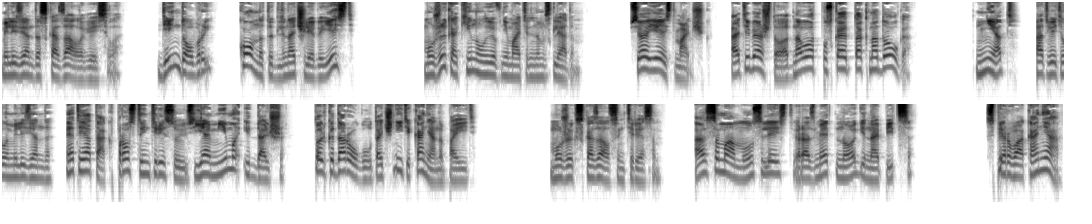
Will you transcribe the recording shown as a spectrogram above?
Мелизенда сказала весело. «День добрый. Комнаты для ночлега есть?» Мужик окинул ее внимательным взглядом. «Все есть, мальчик. А тебя что, одного отпускают так надолго?» «Нет», — ответила Мелизенда. «Это я так, просто интересуюсь. Я мимо и дальше. Только дорогу уточните, коня напоить». Мужик сказал с интересом. «А самому слезть, размять ноги, напиться?» «Сперва коня»,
